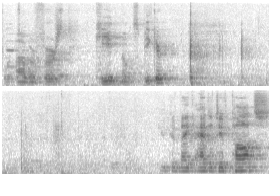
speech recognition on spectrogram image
For our first keynote speaker, You can make additive parts.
